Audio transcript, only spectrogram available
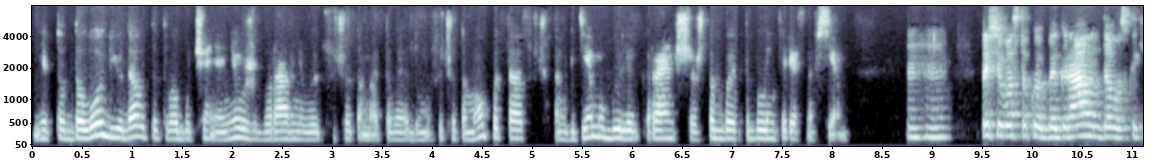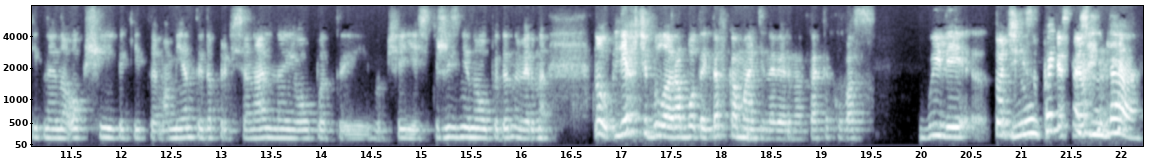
методологию, да, вот этого обучения, они уже выравнивают с учетом этого, я думаю, с учетом опыта, с учетом, где мы были раньше, чтобы это было интересно всем. Угу. То есть у вас такой бэкграунд, да, у вас какие-то, наверное, общие какие-то моменты, да, профессиональный опыт и вообще есть жизненный опыт, да, наверное. Ну, легче было работать, да, в команде, наверное, так как у вас были точки Ну, конечно, да.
